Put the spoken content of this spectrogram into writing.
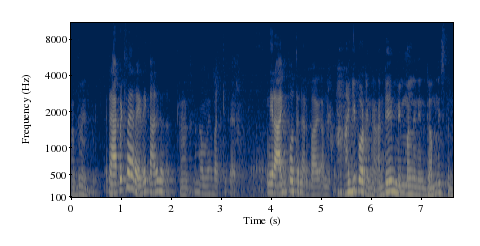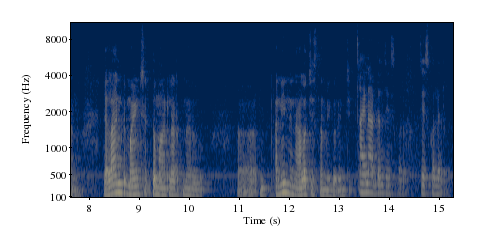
అర్థమైంది. ర్యాపిడ్ ఫైర్ ఇది కాదు కదా. అమ్మాయి బతికిపోయారు మీరు ఆగిపోతున్నారు బాగా అందుకు. ఆగిపోవటం కాదు. అంటే మిమ్మల్ని నేను గమనిస్తున్నాను. ఎలాంటి మైండ్ సెట్తో మాట్లాడుతున్నారు? అని నేను ఆలోచిస్తాను మీ గురించి. ఆయన అర్థం చేసుకోరు చేసుకోలేరు.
